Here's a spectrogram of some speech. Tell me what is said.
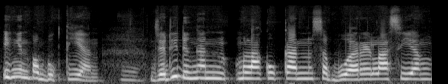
Ingin pembuktian. Yeah. Jadi dengan melakukan sebuah relasi yang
